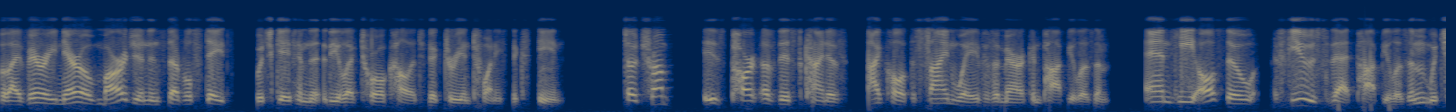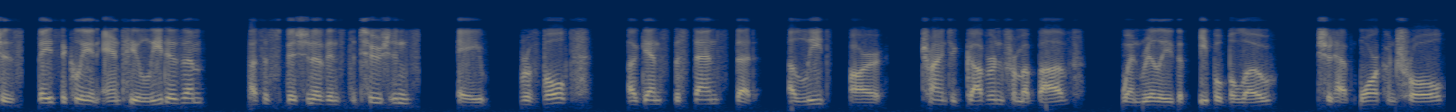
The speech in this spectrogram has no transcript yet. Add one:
by a very narrow margin in several states, which gave him the, the Electoral College victory in 2016. So Trump is part of this kind of, I call it the sine wave of American populism. And he also fused that populism, which is basically an anti-elitism, a suspicion of institutions, a revolt against the sense that elites are trying to govern from above when really the people below should have more control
